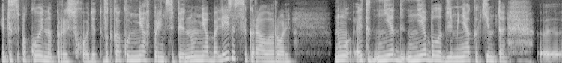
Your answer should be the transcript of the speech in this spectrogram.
Это спокойно происходит. Вот как у меня, в принципе, ну, у меня болезнь сыграла роль, но это не, не было для меня каким-то э,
